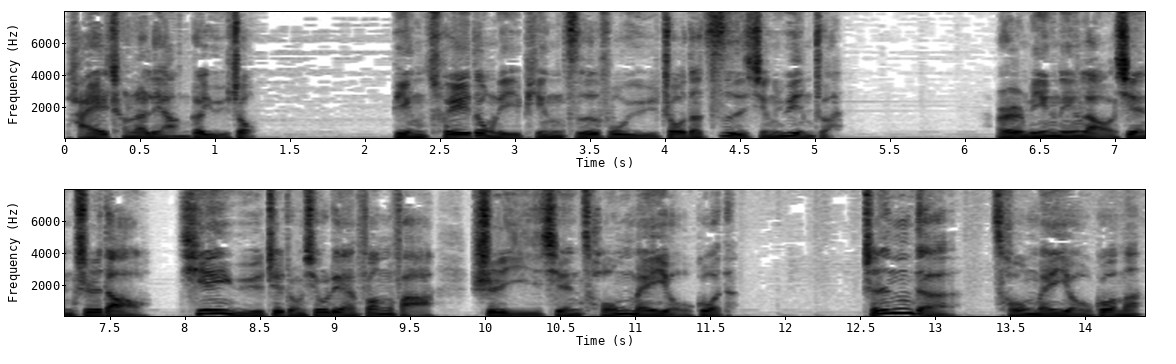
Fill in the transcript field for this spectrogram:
排成了两个宇宙，并催动李平子府宇宙的自行运转。而明灵老仙知道天宇这种修炼方法是以前从没有过的，真的从没有过吗？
